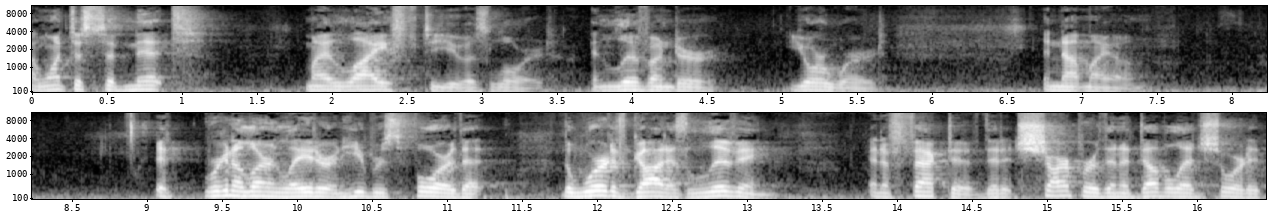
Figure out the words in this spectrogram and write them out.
I want to submit my life to you as Lord and live under your word and not my own. It, we're going to learn later in Hebrews 4 that the word of God is living and effective, that it's sharper than a double edged sword. It,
